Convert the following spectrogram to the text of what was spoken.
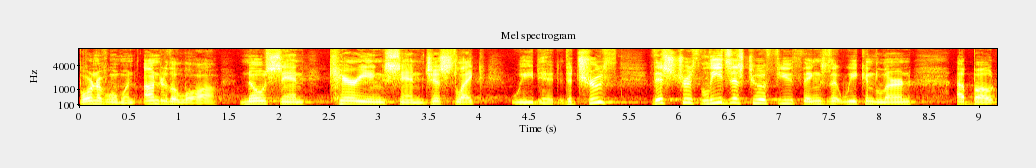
Born of woman, under the law, no sin, carrying sin, just like we did. The truth, this truth leads us to a few things that we can learn about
